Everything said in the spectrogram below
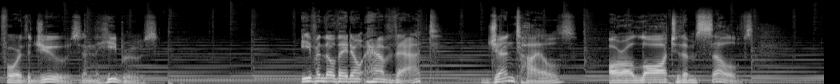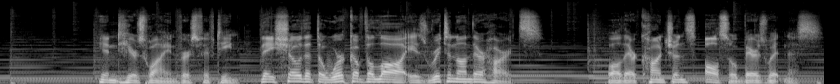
for the Jews and the Hebrews, even though they don't have that, Gentiles are a law to themselves. And here's why in verse 15 they show that the work of the law is written on their hearts, while their conscience also bears witness.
